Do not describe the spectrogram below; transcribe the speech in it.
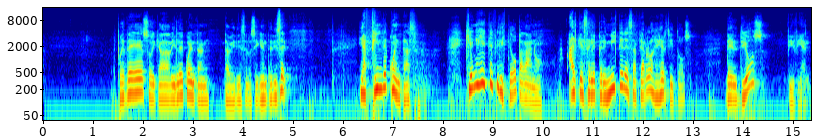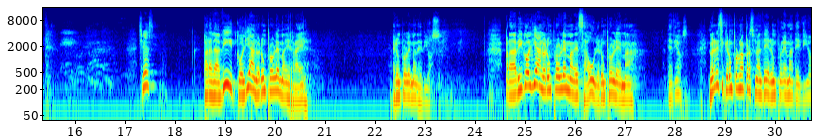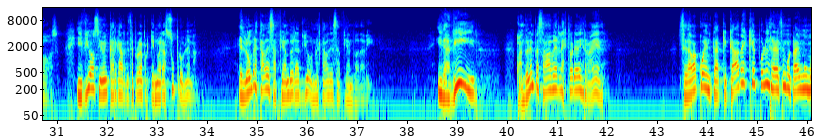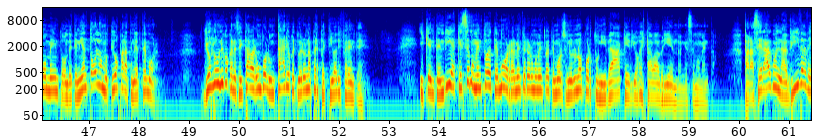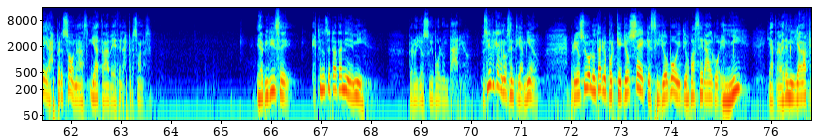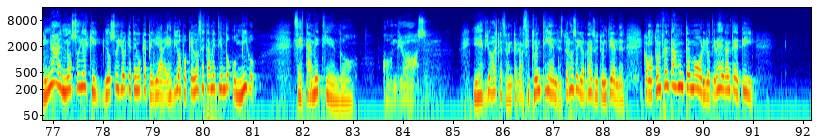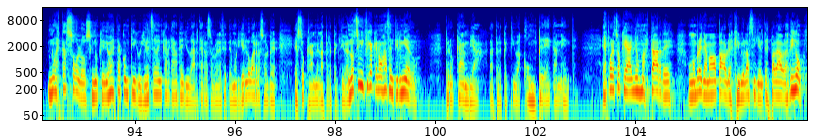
Después de eso y que a David le cuentan, David dice lo siguiente, dice, y a fin de cuentas, ¿quién es este filisteo pagano al que se le permite desafiar los ejércitos del Dios viviente? ¿Sí ves? Para David, Goliat no era un problema de Israel, era un problema de Dios. Para David, Goliat no era un problema de Saúl, era un problema de Dios. No era ni siquiera un problema personal de él, era un problema de Dios. Y Dios se iba a encargar de ese problema porque no era su problema. El hombre estaba desafiando era Dios, no estaba desafiando a David. Y David, cuando él empezaba a ver la historia de Israel, se daba cuenta que cada vez que el pueblo de Israel se encontraba en un momento donde tenían todos los motivos para tener temor, Dios lo único que necesitaba era un voluntario que tuviera una perspectiva diferente y que entendía que ese momento de temor realmente no era un momento de temor, sino era una oportunidad que Dios estaba abriendo en ese momento para hacer algo en la vida de las personas y a través de las personas. Y David dice, esto no se trata ni de mí, pero yo soy voluntario. No significa que no sentía miedo, pero yo soy voluntario porque yo sé que si yo voy, Dios va a hacer algo en mí y a través de mí. Y a la final no soy, el que, no soy yo el que tengo que pelear, es Dios, porque Él no se está metiendo conmigo, se está metiendo con Dios. Y es Dios el que se va a encargar. Si tú entiendes, tú eres un seguidor de Jesús y tú entiendes, cuando tú enfrentas un temor y lo tienes delante de ti, no estás solo, sino que Dios está contigo y Él se va a encargar de ayudarte a resolver ese temor y Él lo va a resolver. Eso cambia la perspectiva. No significa que no vas a sentir miedo, pero cambia la perspectiva completamente. Es por eso que años más tarde un hombre llamado Pablo escribió las siguientes palabras. Dijo,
